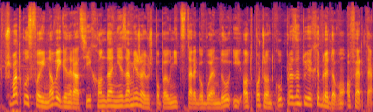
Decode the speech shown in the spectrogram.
W przypadku swojej nowej generacji Honda nie zamierza już popełnić starego błędu i od początku prezentuje hybrydową ofertę.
